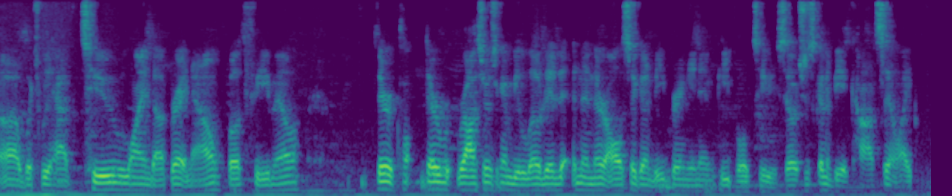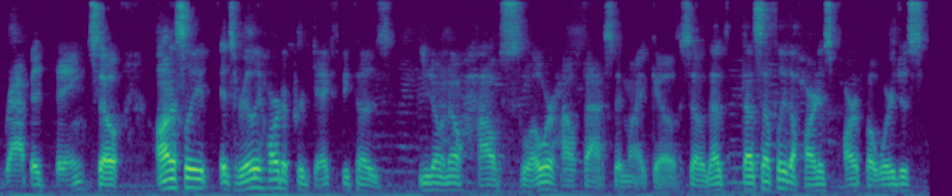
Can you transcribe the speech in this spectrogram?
uh, which we have two lined up right now, both female. Their their rosters are going to be loaded, and then they're also going to be bringing in people too. So it's just going to be a constant like rapid thing. So honestly, it's really hard to predict because you don't know how slow or how fast it might go. So that's that's definitely the hardest part. But we're just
